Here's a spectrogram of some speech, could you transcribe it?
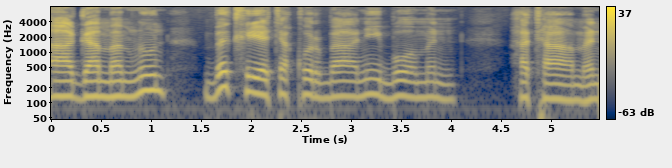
ئاگامەمنون بکرێتە قوربانی بۆ من هەتا من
